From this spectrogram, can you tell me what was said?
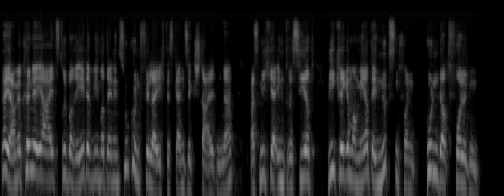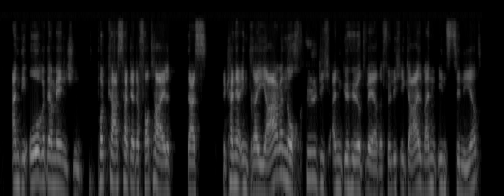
Naja, wir können ja jetzt drüber reden, wie wir denn in Zukunft vielleicht das Ganze gestalten. Ne? Was mich ja interessiert, wie kriegen wir mehr den Nutzen von 100 Folgen an die Ohren der Menschen? Podcast hat ja der Vorteil, dass der kann ja in drei Jahren noch gültig angehört werden, völlig egal, wann inszeniert.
